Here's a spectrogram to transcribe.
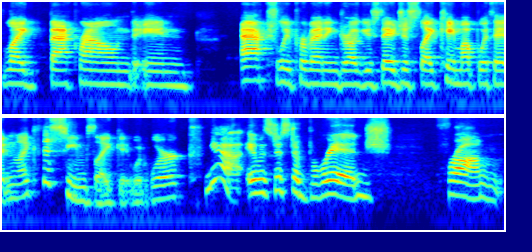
like background in actually preventing drug use. They just like came up with it and like this seems like it would work. Yeah, it was just a bridge from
